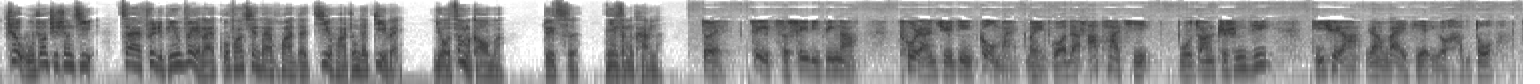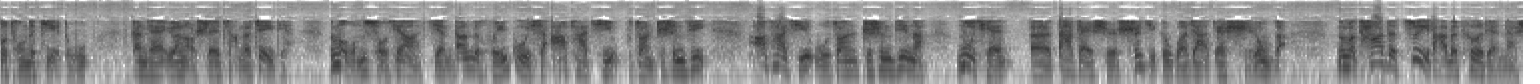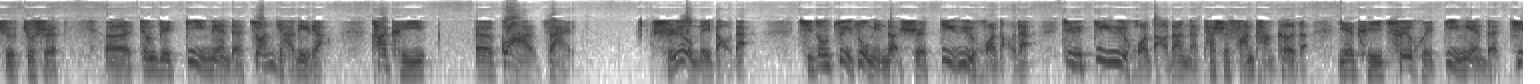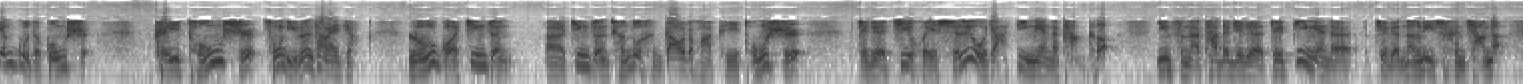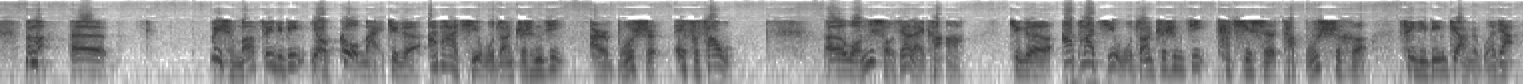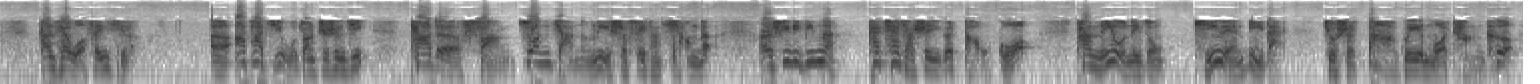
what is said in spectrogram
这武装直升机在菲律宾未来国防现代化的计划中的地位有这么高吗？对此您怎么看呢？对。这一次菲律宾啊，突然决定购买美国的阿帕奇武装直升机，的确啊，让外界有很多不同的解读。刚才袁老师也讲到这一点。那么我们首先啊，简单的回顾一下阿帕奇武装直升机。阿帕奇武装直升机呢，目前呃大概是十几个国家在使用着。那么它的最大的特点呢是就是，呃，针对地面的装甲力量，它可以呃挂载十六枚导弹，其中最著名的是地狱火导弹。这个地狱火导弹呢，它是反坦克的，也可以摧毁地面的坚固的工事。可以同时从理论上来讲，如果精准呃精准程度很高的话，可以同时这个击毁十六架地面的坦克。因此呢，它的这个对地面的这个能力是很强的。那么呃，为什么菲律宾要购买这个阿帕奇武装直升机而不是 F 三五？呃，我们首先来看啊，这个阿帕奇武装直升机它其实它不适合菲律宾这样的国家。刚才我分析了，呃，阿帕奇武装直升机，它的反装甲能力是非常强的，而菲律宾呢，它恰恰是一个岛国，它没有那种平原地带，就是大规模坦克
